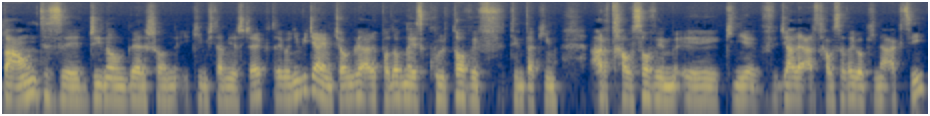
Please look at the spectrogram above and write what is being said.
Bound z Giną Gershon i kimś tam jeszcze, którego nie widziałem ciągle, ale podobno jest kultowy w tym takim arthouse'owym y, kinie, w dziale arthouse'owego kina akcji.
